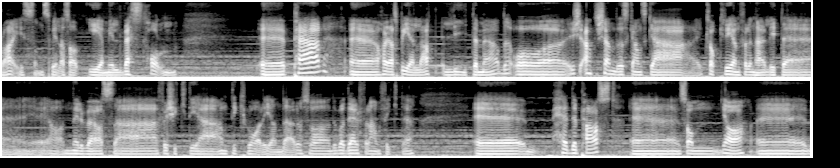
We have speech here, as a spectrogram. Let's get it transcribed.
Price som spelas av Emil Westholm. Eh, per eh, har jag spelat lite med och eh, han kändes ganska klockren för den här lite eh, ja, nervösa, försiktiga antikvarien där. Så det var därför han fick det. Eh, Heather Past eh, som ja, eh,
